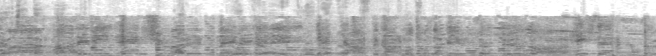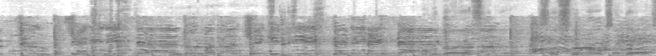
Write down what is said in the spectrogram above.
Gerçekten mi? Yok ya program yapmıştım. Burada ya. Saçlarına baksana daha az.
